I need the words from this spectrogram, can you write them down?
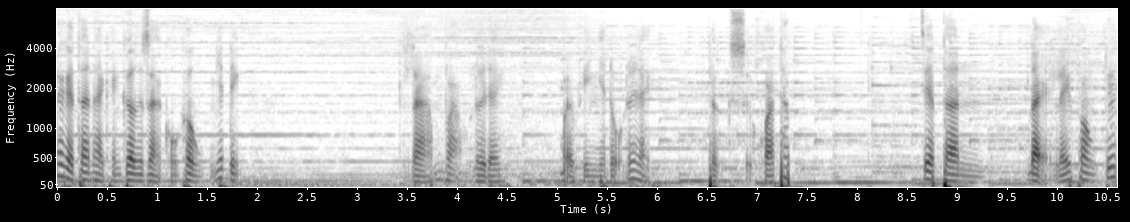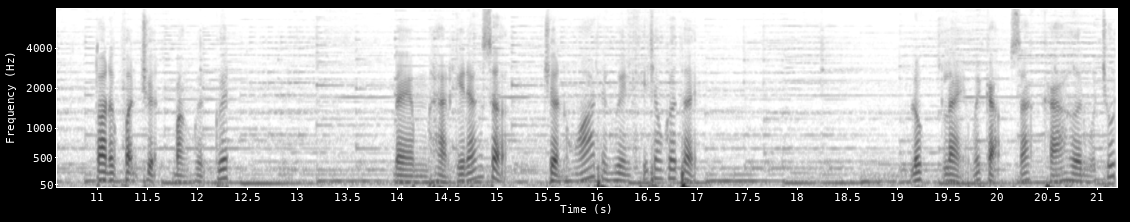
Ngay cả thân hải cảnh cường giả cũng không nhất định dám vào nơi đây, bởi vì nhiệt độ nơi này thực sự quá thấp. Diệp thần đẩy lấy phong tuyết toàn được vận chuyển bằng huyền quyết, đem hàn khí đáng sợ chuyển hóa thành huyền khí trong cơ thể. Lúc này mới cảm giác khá hơn một chút.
